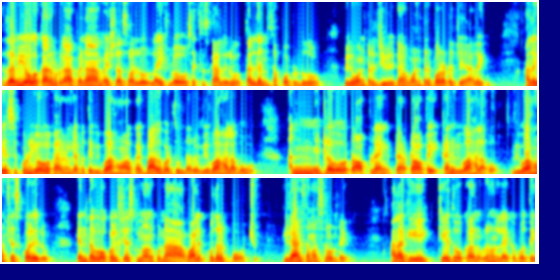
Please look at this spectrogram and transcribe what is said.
రవి యోగకారకుడు కాకపోయినా మేషరాశి వాళ్ళు లైఫ్లో సక్సెస్ కాలేరు. తల్లిదండ్రుల సపోర్ట్ ఉండదు. వీళ్ళు ఒంటరి జీవిగా ఒంటరి పోరాటం చేయాలి. అలాగే శుక్రుడు యోగకారకం లేకపోతే వివాహం అవక బాధపడుతుంటారు. వివాహాలు అవ్వవు. అన్నిట్లో టాప్లో టాపే కానీ వివాహాలు అవ్వవు. వివాహం చేసుకోలేరు. ఎంత ఒకళ్ళు చేసుకుందాం అనుకున్నా వాళ్ళకి కుదరకపోవచ్చు. ఇలాంటి సమస్యలు ఉంటాయి. అలాగే కేతు ఒక అనుగ్రహం లేకపోతే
